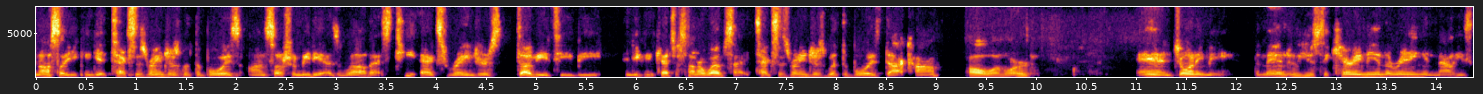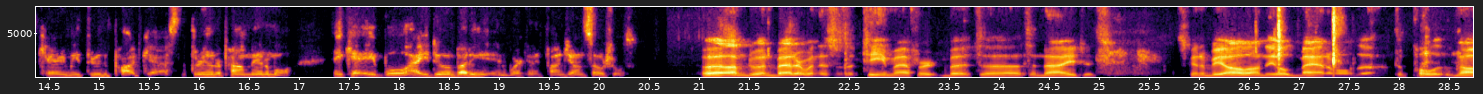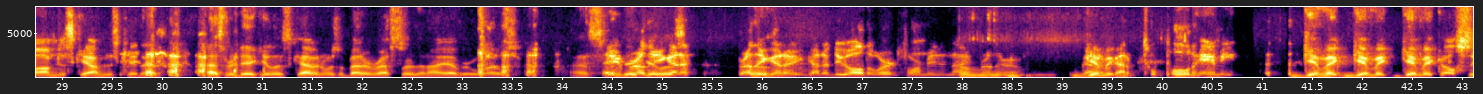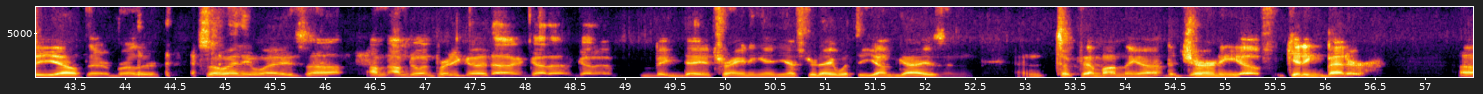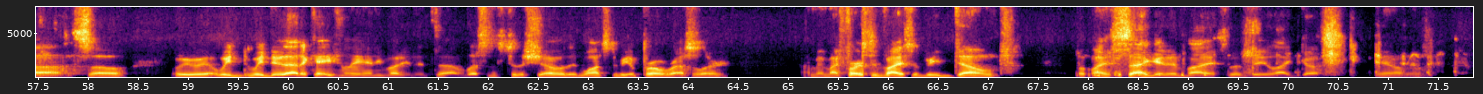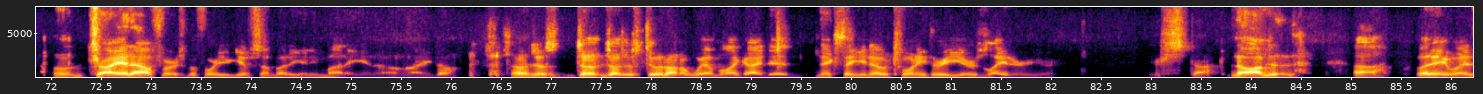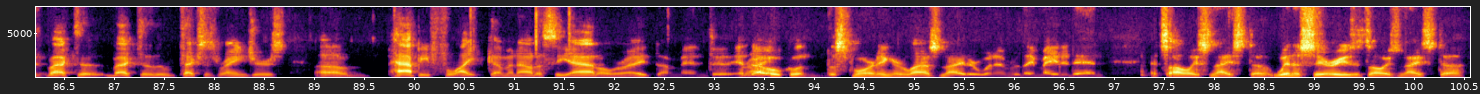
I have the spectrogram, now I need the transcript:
And also, you can get Texas Rangers with the boys on social media as well. That's TX Rangers WTB. And you can catch us on our website, TexasRangersWithTheBoys.com. All one word. And joining me, the man who used to carry me in the ring, and now he's carrying me through the podcast, the 300 pound manimal, aka Bull. How you doing, buddy? And where can I find you on socials? Well, I'm doing better when this is a team effort, but uh, tonight it's it's going to be all on the old manimal to, to pull it. No, I'm just kidding. I'm just kidding. That, that's ridiculous. Kevin was a better wrestler than I ever was. That's hey, ridiculous. brother, you gotta, brother, you gotta, you gotta do all the work for me tonight, Um, brother. Gotta, Gimmick, got a pulled hammy. gimmick, gimmick, gimmick. I'll see you out there, brother. So, anyways, uh, I'm I'm doing pretty good. Uh, got a got a big day of training in yesterday with the young guys and and took them on the uh, the journey of getting better. Uh, so we we we do that occasionally. Anybody that uh, listens to the show that wants to be a pro wrestler, I mean, my first advice would be don't. But my second advice would be like, go, you know, well, try it out first before you give somebody any money. You know, like don't don't just don't don't just do it on a whim like I did. Next thing you know, twenty three years later, you're stuck. No, I'm just. Uh, but anyways, back to back to the Texas Rangers. Um, happy flight coming out of Seattle, right? I'm into into Right. Oakland this morning or last night or whenever they made it in. It's always nice to win a series. It's always nice to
